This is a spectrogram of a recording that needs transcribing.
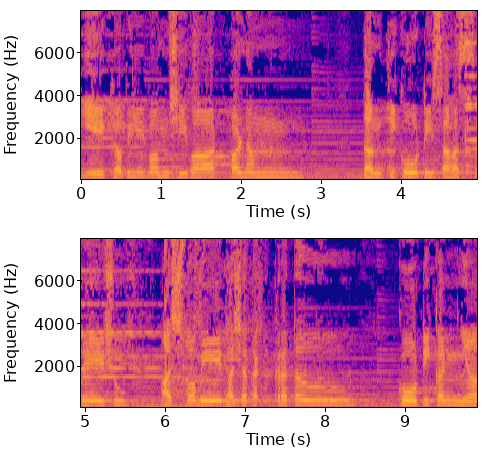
एकबिल्वम् शिवार्पणम्। दन्तिकोटिसहस्रेषु अश्वमेधशतक्रतौ कोटिकन्या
